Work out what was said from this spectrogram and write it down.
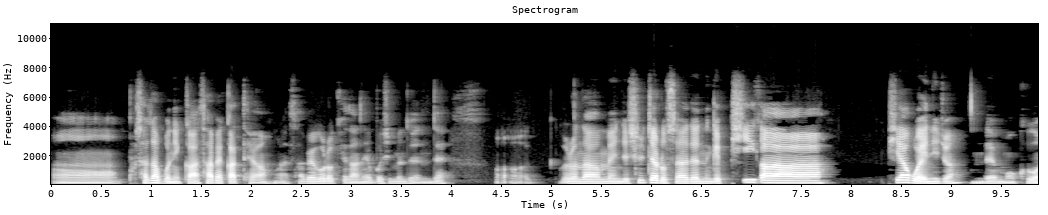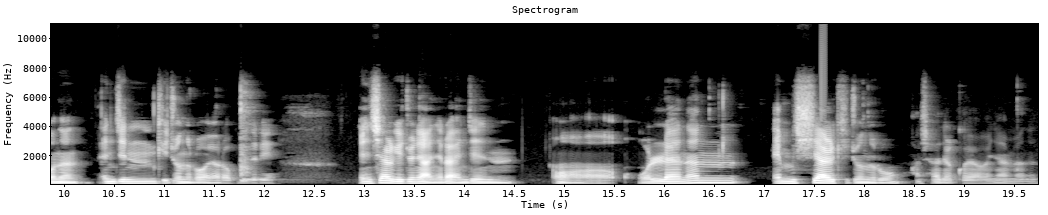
어, 찾아보니까 400 같아요. 400으로 계산해 보시면 되는데 어, 그런 다음에 이제 실제로 써야 되는 게 P가 P하고 N이죠. 근데 뭐 그거는 엔진 기준으로 여러분들이 NCR 기준이 아니라 엔진 어, 원래는 MCR 기준으로 하셔야 될 거예요. 왜냐하면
